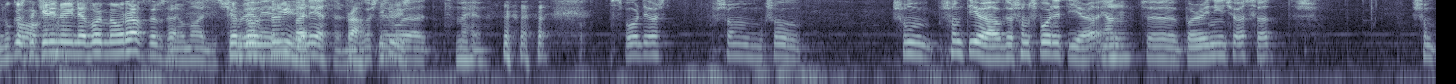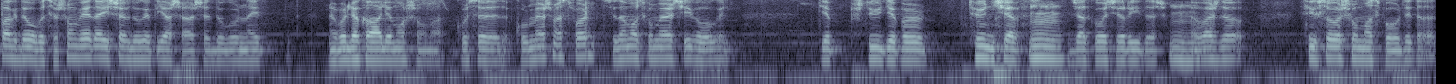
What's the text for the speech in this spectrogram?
nuk është se po. keni ndonjë nevojë me u rraf sepse normal, që do të servi. Palestër, pra, nuk është nevojë të më. Sporti është shumë kështu shumë shumë tjera, apo dhe shumë sporte të tjera, janë mhm. të për rinin që sot shumë pak dobës, shumë veta i shef duke pirë hashash, duke ndej Nëpër lokale më shumë, kurse kur merresh me sport, sidomos kur merresh i vogël, të jep shtytje për t'hy në qef mm. gjatë kohës që rritesh. Mm -hmm. E vazhdon fiksohesh shumë mas sportit edhe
